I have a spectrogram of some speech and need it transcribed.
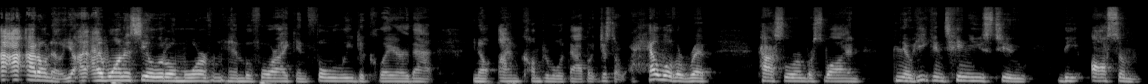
I, I don't know. I, I want to see a little more from him before I can fully declare that, you know, I'm comfortable with that. But just a hell of a rip past Laurent Brossoit. And, you know, he continues to be awesome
